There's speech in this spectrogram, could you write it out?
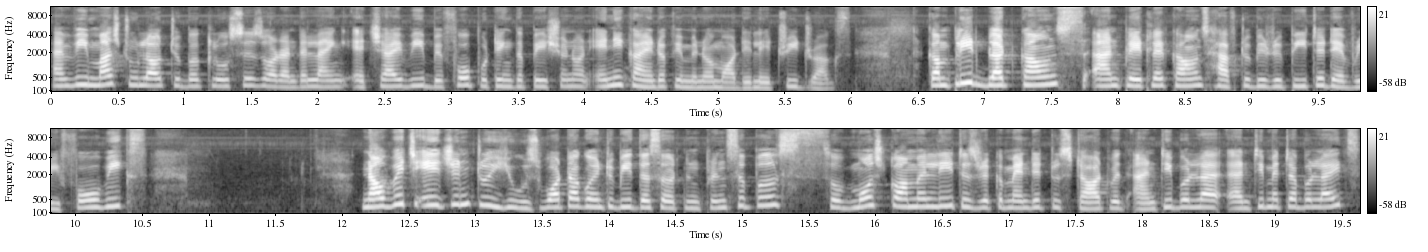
and we must rule out tuberculosis or underlying HIV before putting the patient on any kind of immunomodulatory drugs. Complete blood counts and platelet counts have to be repeated every four weeks. Now, which agent to use? What are going to be the certain principles? So, most commonly, it is recommended to start with antimetabolites,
